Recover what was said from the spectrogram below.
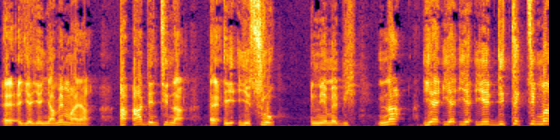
eh, yɛyɛ nyame man a a- adɛn nti na yɛ- yɛsuro nneɛma bi. Na yɛ- yɛ- yɛ- yɛdetecti ma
